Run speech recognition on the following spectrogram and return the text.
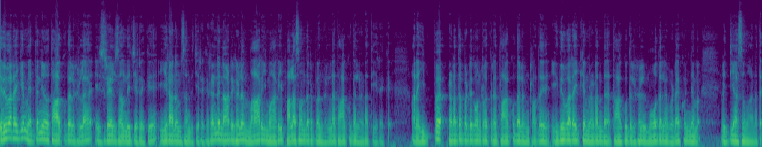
இதுவரைக்கும் எத்தனையோ தாக்குதல்களை இஸ்ரேல் சந்திச்சிருக்கு ஈரானும் சந்திச்சிருக்கு. ரெண்டு நாடுகளும் மாறி மாறி பல சந்தர்ப்பங்களில் தாக்குதல் நடத்தியிருக்கு. ஆனால் இப்போ நடத்தப்பட்டு கொண்டிருக்கிற தாக்குதல்ன்றது இதுவரைக்கும் நடந்த தாக்குதல்கள் மோதலை விட கொஞ்சம் வித்தியாசமானது.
